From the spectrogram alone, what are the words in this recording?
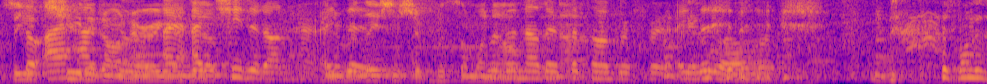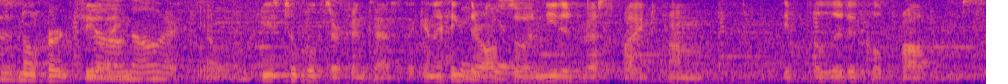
So you I cheated on to, her. You I, I cheated on her. I in a did relationship with someone with else. another and, uh, photographer. I did. well, as long as there's no hurt no, feelings. no hurt feelings. These two books are fantastic, and I think Thank they're you. also a needed respite from the political problems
